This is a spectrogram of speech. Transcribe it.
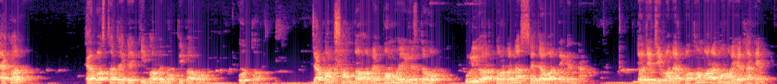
এখন এ অবস্থা থেকে কীভাবে মুক্তি পাব? উত্তর, যখন সন্দেহ হবে, কম হয়ে গেছে তো হোক, পুলিও আর করবে না, সেজাও আর দেবেন না। যদি জীবনের প্রথমবার এমন হয়ে থাকে,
